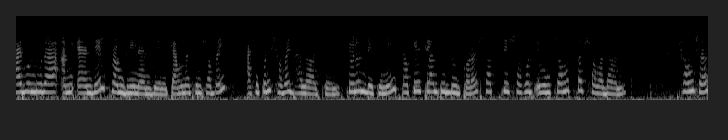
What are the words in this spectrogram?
হাই বন্ধুরা, আমি অ্যাঞ্জেল ফ্রম গ্রিন অ্যাঞ্জেল কেমন আছেন সবাই? আশা করি সবাই ভালো আছেন। চলুন দেখে নেই ত্বকের ক্লান্তি দূর করার সবচেয়ে সহজ এবং চমৎকার সমাধান। সংসার,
